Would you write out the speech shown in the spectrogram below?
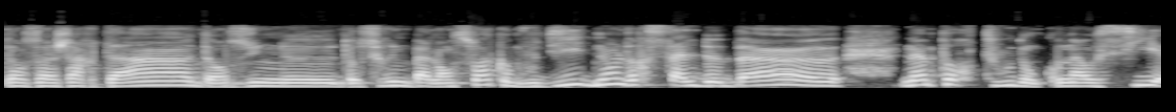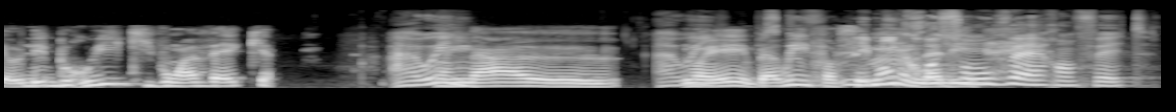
dans un jardin, dans une, dans, sur une balançoire, comme vous dites, dans leur salle de bain, euh, n'importe où. Donc on a aussi euh, les bruits qui vont avec. Ah oui. On a, euh, ah oui, bah oui, forcément. Les micros sont ouverts en fait.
